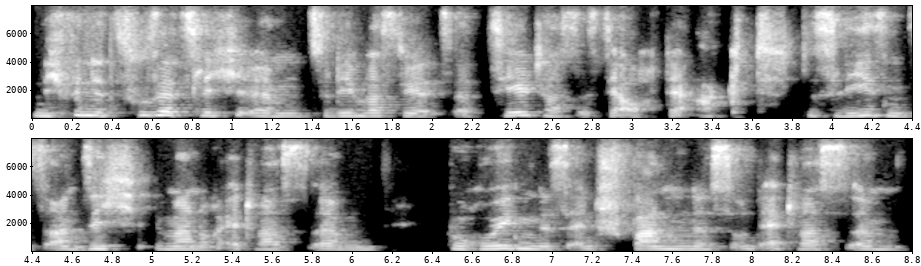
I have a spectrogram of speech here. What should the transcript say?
Und ich finde zusätzlich ähm, zu dem, was du jetzt erzählt hast, ist ja auch der Akt des Lesens an sich immer noch etwas ähm, Beruhigendes, Entspannendes und etwas, ähm,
